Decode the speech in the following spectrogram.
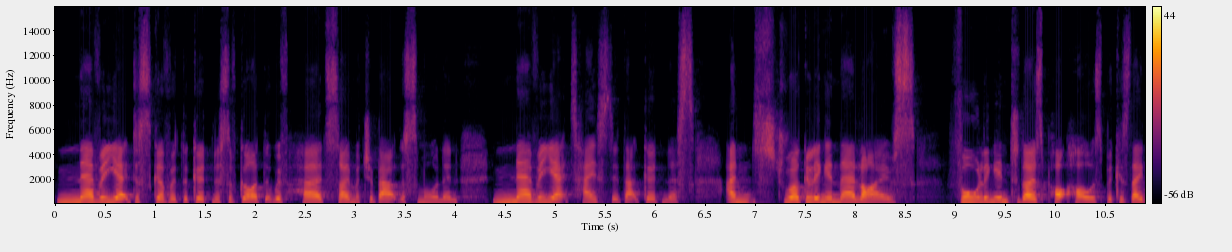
never yet discovered the goodness of God that we've heard so much about this morning, never yet tasted that goodness, and struggling in their lives falling into those potholes because they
